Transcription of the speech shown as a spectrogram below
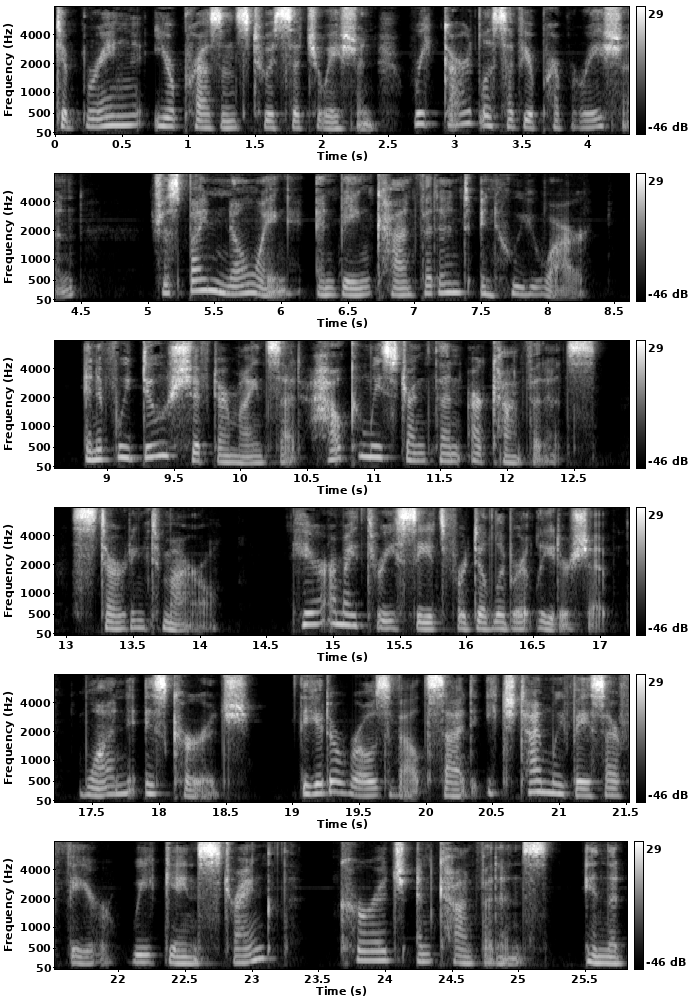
To bring your presence to a situation, regardless of your preparation, just by knowing and being confident in who you are. And if we do shift our mindset, how can we strengthen our confidence? Starting tomorrow. Here are my three seeds for deliberate leadership. One is courage. Theodore Roosevelt said, Each time we face our fear, we gain strength, courage, and confidence in the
